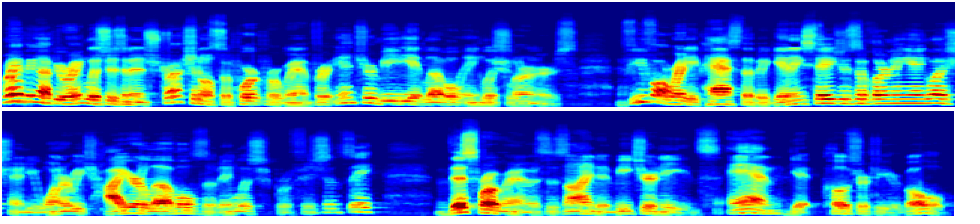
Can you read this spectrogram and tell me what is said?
Ramping Up Your English is an instructional support program for intermediate level English learners. If you've already passed the beginning stages of learning English and you want to reach higher levels of English proficiency, this program is designed to meet your needs and get closer to your goal.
